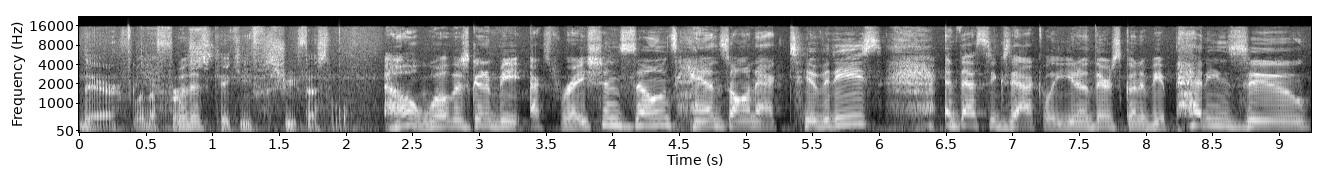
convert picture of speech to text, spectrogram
there for the first there's- Keiki Street Festival? Oh, well, there's going to be exploration zones, hands-on activities, and that's exactly, you know, there's going to be a petting zoo,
